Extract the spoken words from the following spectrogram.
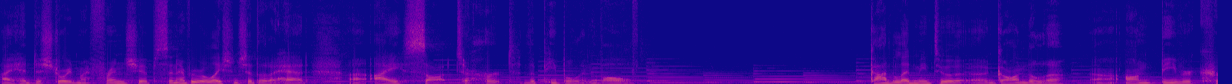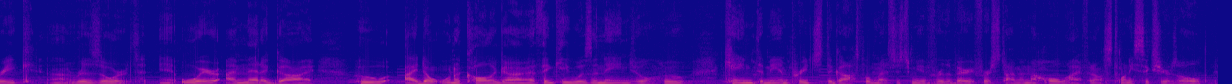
I had destroyed my friendships and every relationship that I had. Uh, I sought to hurt the people involved. God led me to a, a gondola uh, on Beaver Creek uh, Resort eh, where I met a guy who I don't want to call a guy, I think he was an angel who came to me and preached the gospel message to me for the very first time in my whole life. And I was 26 years old.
